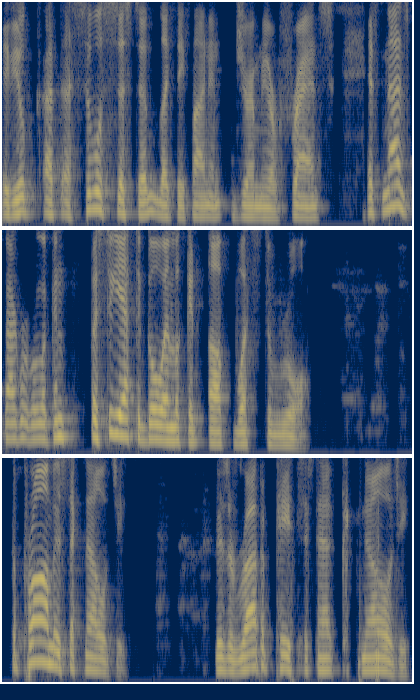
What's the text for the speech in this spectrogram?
If you look at a civil system like they find in Germany or France, it's not as backward looking, but still you have to go and look it up. What's the rule? The problem is technology. There's a rapid pace of technology.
